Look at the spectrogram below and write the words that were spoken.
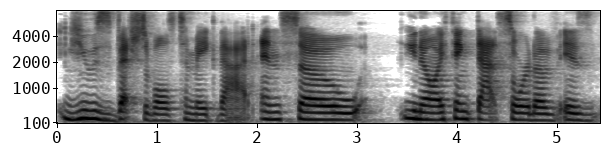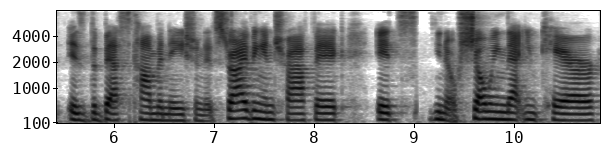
use vegetables to make that and so you know, I think that sort of is is the best combination. It's driving in traffic, it's, you know, showing that you care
